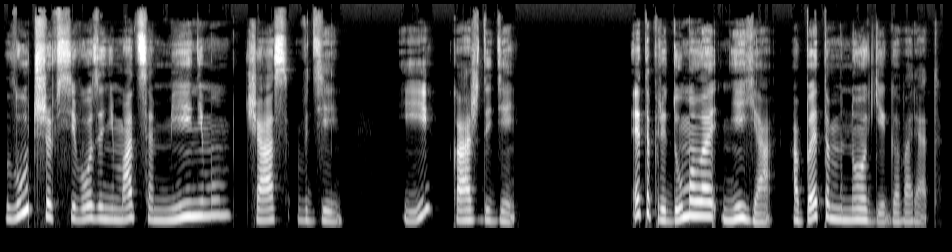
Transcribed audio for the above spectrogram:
лучше всего заниматься минимум час в день и каждый день. Это придумала не я, об этом многие говорят.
